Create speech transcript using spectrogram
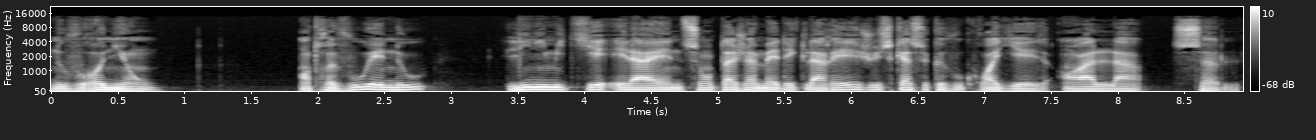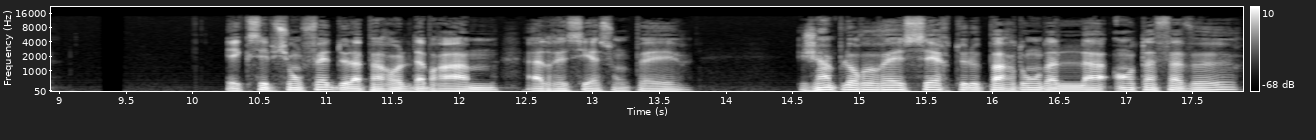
nous vous renions. Entre vous et nous, l'inimitié et la haine sont à jamais déclarées jusqu'à ce que vous croyiez en Allah seul. Exception faite de la parole d'Abraham adressée à son père, J'implorerai certes le pardon d'Allah en ta faveur,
